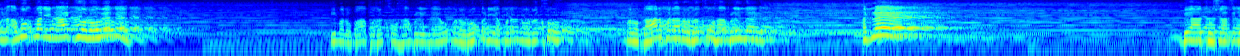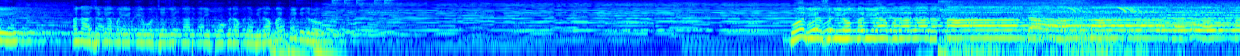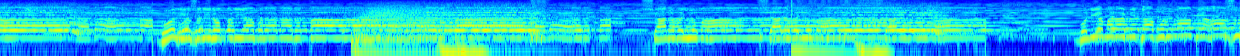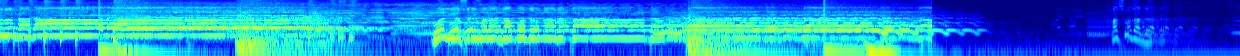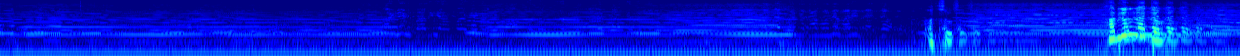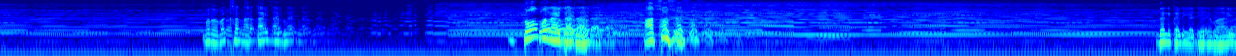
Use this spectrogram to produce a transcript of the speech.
પણ અમુક મારી નાચ જો રોવે ને એ મારો બાપ રખો સાંભળી જાય મારો રોકડિયા પરાનો રખો, મારો ગાર પરાનો રખો સાંભળી જાય. એટલે બે હાથ ઉષા અને આ જગ્યામાં એક એવો જય જયકાર કરી પ્રોગ્રામને વિરામ આપી, મિત્રો. બોલીએ શ્રી રોકડિયા પરાના રખા. બોલીએ શ્રી રોકડિયા પરાના રખા શારવયુમાં શારવયુમાં બોલીએ મારા મીઠાપુરના મેહાસુર દાદા. બોલીએ શ્રી મારા જાપોદરના રખા હસુ દાદા. હાબલું લાગજો મને રખાના કાયદાનું તો બનાય દાદા આ શું શું ધન કરી ધન ભાઈ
